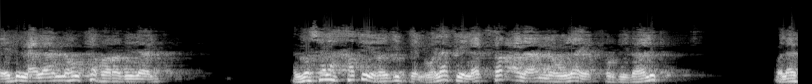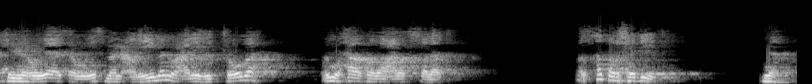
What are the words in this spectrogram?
يدل على أنه كفر بذلك. المسألة خطيرة جدا ولكن الأكثر على أنه لا يكفر بذلك. ولكنه يأثم إثما عظيما وعليه التوبة والمحافظة على الصلاة. الخطر شديد. نعم.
